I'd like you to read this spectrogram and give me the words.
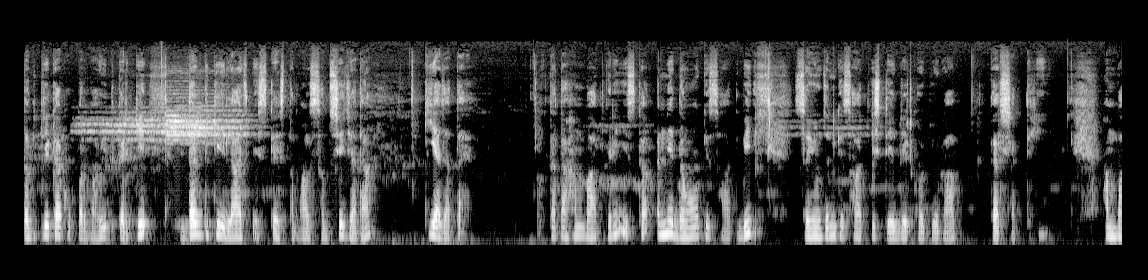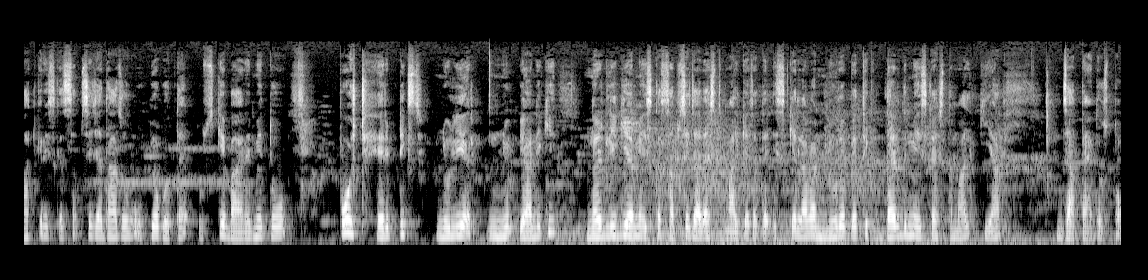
तंत्रिका को प्रभावित करके दर्द के इलाज में इसका इस्तेमाल सबसे ज़्यादा किया जाता है। तथा हम बात करें इसका अन्य दवाओं के साथ भी, संयोजन के साथ इस टेबलेट का उपयोग आप कर सकते हैं। हम बात करें इसका सबसे ज़्यादा जो उपयोग होता है उसके बारे में तो पोस्ट हेरिप्टिक्स न्यूलियर न्यू यानी कि नर्लिगिया में इसका सबसे ज़्यादा इस्तेमाल किया जाता है। इसके अलावा न्यूरोपैथिक दर्द में इसका इस्तेमाल किया जाता है दोस्तों।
